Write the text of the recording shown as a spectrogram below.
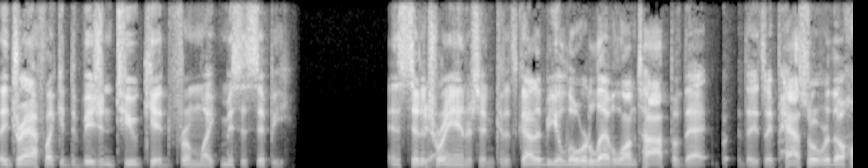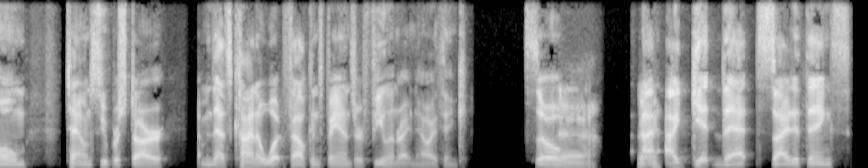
They draft like a Division two kid from like Mississippi instead of Yeah. Troy Andersen because it's got to be a lower level on top of that. They, they pass over the hometown superstar. I mean, that's kind of what Falcons fans are feeling right now. I think. So yeah. I, I get that side of things.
